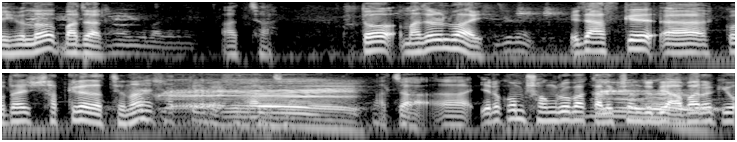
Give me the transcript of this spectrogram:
এই হলো বাজার। হ্যাঁ। আচ্ছা। তো মাজারুল ভাই এই যে আজকে আহ, কোথায় সাতক্ষীরা যাচ্ছে না? হ্যাঁ, আচ্ছা। আচ্ছা এরকম সংগ্রহ বা কালেকশন যদি আবারও কেউ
